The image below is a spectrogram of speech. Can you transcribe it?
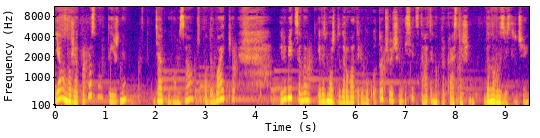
Я вам бажаю прекрасного тижня. Дякую вам за вподобайки. Любіть себе, і ви зможете дарувати любов оточуючим, і світ ставатиме прекраснішим. До нових зустрічей!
